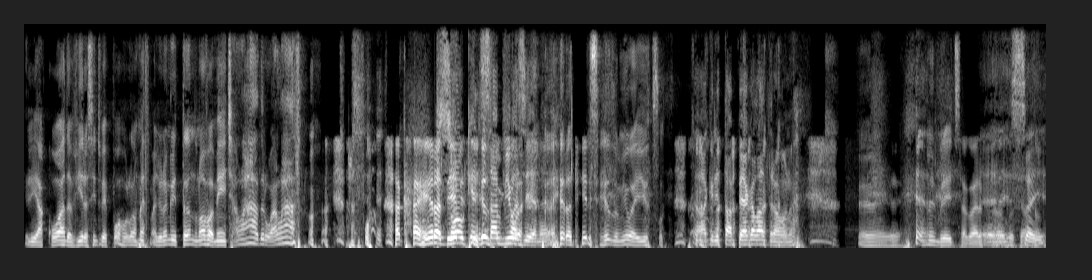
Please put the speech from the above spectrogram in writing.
ele acorda, vira assim, tu vê, porra, o Lamberto Majorano gritando novamente, aladro, aladro. a carreira dele Só o que ele sabe fazer, né? A carreira dele se resumiu a isso. A gritar pega ladrão, né? É, é. lembrei disso agora. É isso aí.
